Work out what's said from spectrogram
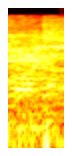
my house.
